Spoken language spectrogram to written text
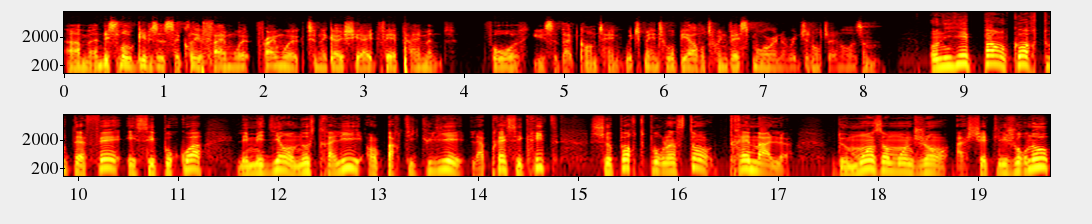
Um, and this law gives us a clear framework, framework to negotiate fair payment for use of that content, which means we'll be able to invest more in original journalism. On n'y est pas encore tout à fait et c'est pourquoi les médias en Australie, en particulier la presse écrite, se portent pour l'instant très mal. De moins en moins de gens achètent les journaux,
